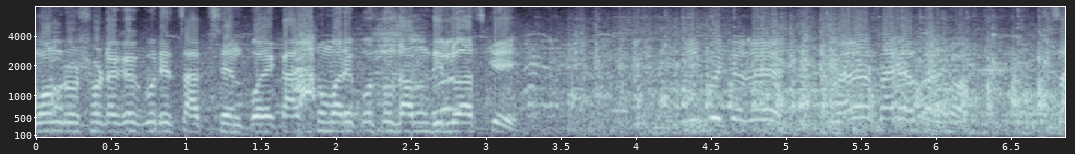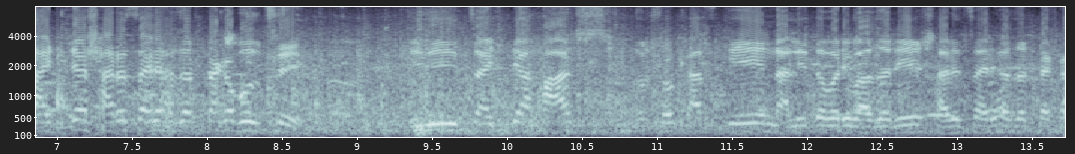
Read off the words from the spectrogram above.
পনেরোশো টাকা করে চাচ্ছেন। পরে কাস্টমারে কত দাম দিল আজকে? চারটা সাড়ে চার হাজার টাকা বলছে। এই চারটা হাঁস। দর্শক আজকে নালিতাবাড়ি বাজারে সাড়ে চার হাজার টাকা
